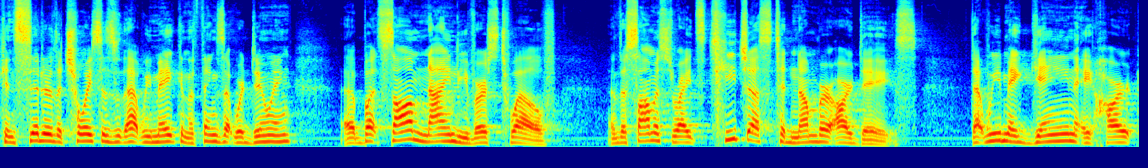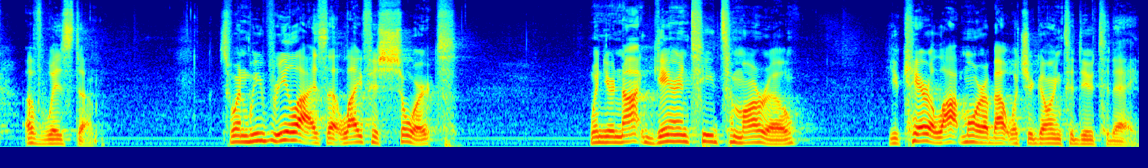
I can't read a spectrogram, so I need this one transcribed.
consider the choices that we make and the things that we're doing. Uh, but Psalm 90, verse 12, uh, the psalmist writes, Teach us to number our days, that we may gain a heart of wisdom. So when we realize that life is short, when you're not guaranteed tomorrow, you care a lot more about what you're going to do today.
